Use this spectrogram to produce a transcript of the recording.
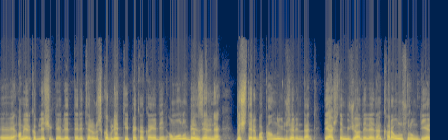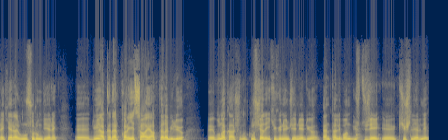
Ve Amerika Birleşik Devletleri terörist kabul ettiği PKK'ya değil ama onun benzerine Dışişleri Bakanlığı üzerinden DAEŞ'te mücadele eden kara unsurum diyerek, yerel unsurum diyerek dünya kadar parayı sahaya aktarabiliyor. Buna karşılık Rusya da iki gün önce ne diyor? Ben Taliban'ın üst düzey kişilerini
